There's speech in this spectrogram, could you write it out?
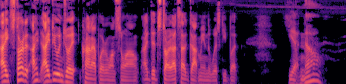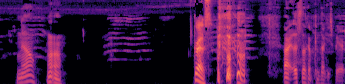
I started, I, I do enjoy Crown Apple every once in a while. I did start, that's how it got me into whiskey, but yeah, no. No. Uh-uh. gross. All right, let's look up Kentucky Spirit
